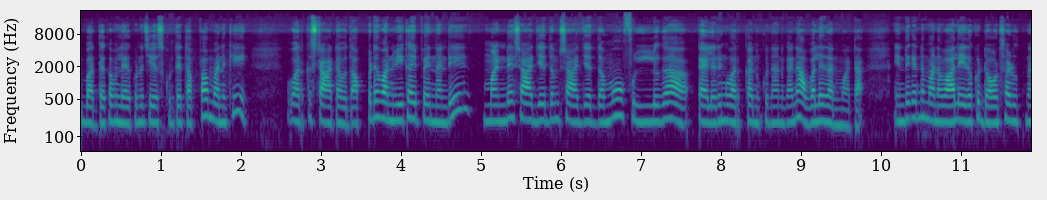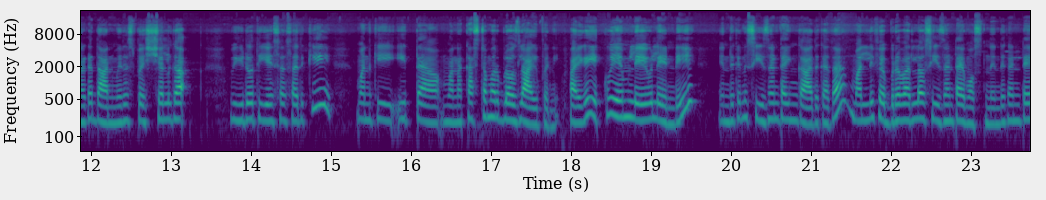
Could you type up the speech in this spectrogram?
బద్ధకం లేకుండా చేసుకుంటే తప్ప మనకి వర్క్ స్టార్ట్ అవ్వదు. అప్పుడే వన్ వీక్ అయిపోయిందండి. మండే స్టార్ట్ చేద్దాం స్టార్ట్ చేద్దాము. ఫుల్గా టైలరింగ్ వర్క్ అనుకున్నాను కానీ అవ్వలేదన్నమాట. ఎందుకంటే మన వాళ్ళు ఏదో ఒక డౌట్స్ అడుగుతున్నారు కదా దాని మీద స్పెషల్గా వీడియో తీసేసరికి మనకి ఈ మన కస్టమర్ బ్లౌజ్లో ఆగిపోయినాయి. పైగా ఎక్కువ ఏం లేవులేండి. ఎందుకంటే సీజన్ టైం కాదు కదా. మళ్ళీ ఫిబ్రవరిలో సీజన్ టైం వస్తుంది. ఎందుకంటే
